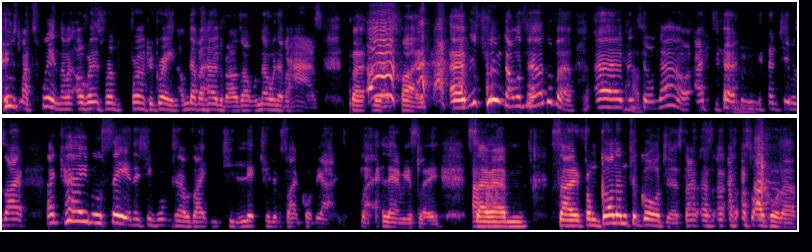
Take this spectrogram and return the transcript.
who's my twin?" I went, "Oh, it's Veronica Green. I've never heard of her." I was like, "Well, no one ever has, but you know, it's fine." Um, it's true, no one's heard of her um, yeah. until now. And um, mm-hmm. and she was like, "Okay, we'll see." And then she walked in. I was like, "She literally looks like Courtney Act." like hilariously. So uh-huh. um so from Gollum to gorgeous, that, that's, that's what I call her.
